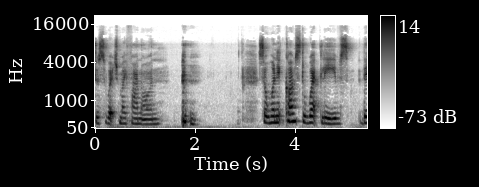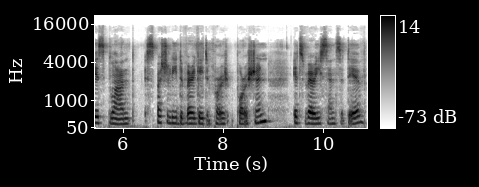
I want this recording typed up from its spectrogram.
to switch my fan on. so when it comes to wet leaves, this plant, especially the variegated por portion, it's very sensitive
